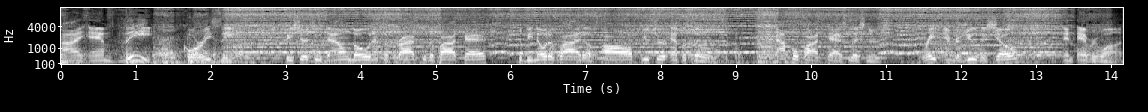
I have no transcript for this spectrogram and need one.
I am the Corey C. Be sure to download and subscribe to the podcast to be notified of all future episodes. Apple Podcast listeners, rate and review the show and everyone.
